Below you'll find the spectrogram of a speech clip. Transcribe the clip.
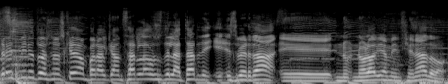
Tres minutos nos quedan para alcanzar las 2 de la tarde. Es verdad, eh, no, no lo había mencionado.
